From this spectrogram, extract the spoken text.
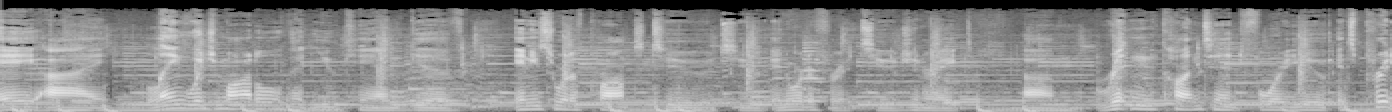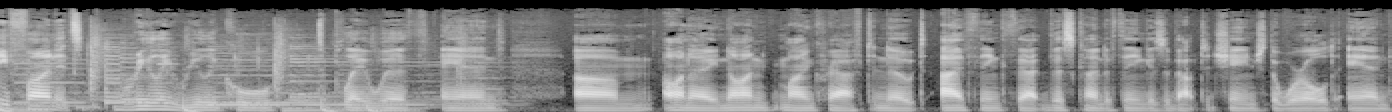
AI language model that you can give any sort of prompt to to in order for it to generate um, written content for you. It's pretty fun. It's really really cool to play with and. Um, on a non Minecraft note, I think that this kind of thing is about to change the world, and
